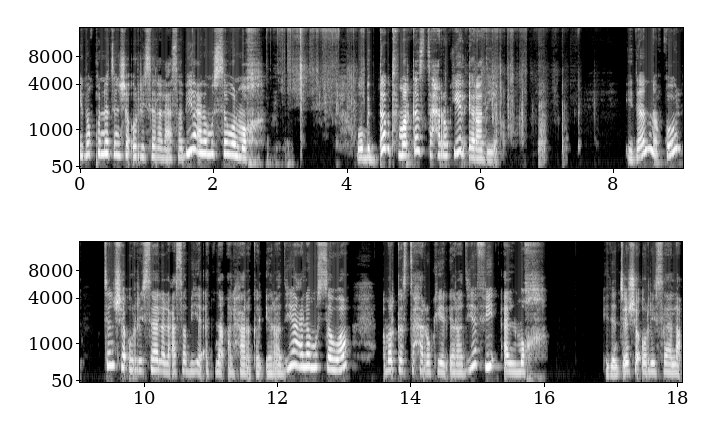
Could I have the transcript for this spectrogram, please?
إذا قلنا تنشأ الرسالة العصبية على مستوى المخ وبالضبط في مركز التحركية الإرادية. إذا نقول تنشأ الرسالة العصبية أثناء الحركة الإرادية على مستوى مركز التحركية الإرادية في المخ. إذا تنشأ الرسالة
